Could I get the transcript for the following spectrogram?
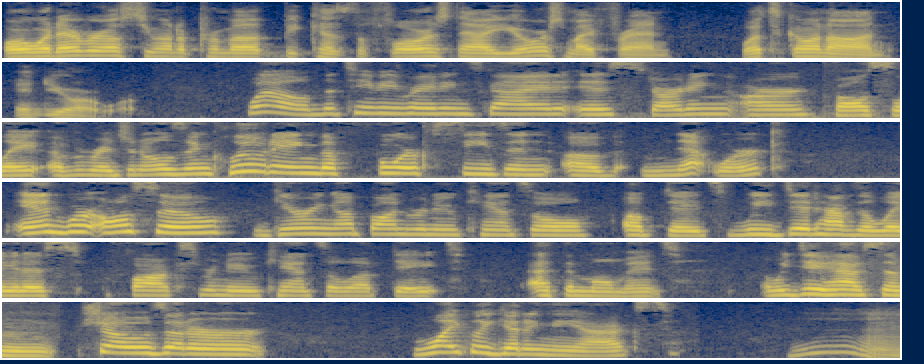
or whatever else you want to promote, because the floor is now yours, my friend. What's going on in your world? Well, the TV Ratings Guide is starting our fall slate of originals, including the fourth season of Network. And we're also gearing up on Renew Cancel updates. We did have the latest Fox Renew Cancel update at the moment. And we do have some shows that are likely getting the axe. Hmm,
